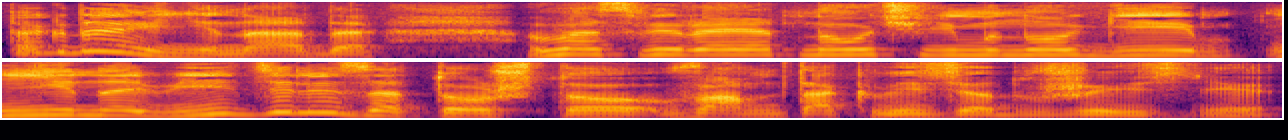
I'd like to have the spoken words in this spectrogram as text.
Тогда и не надо. Вас, вероятно, очень многие ненавидели за то, что вам так везет в жизни».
